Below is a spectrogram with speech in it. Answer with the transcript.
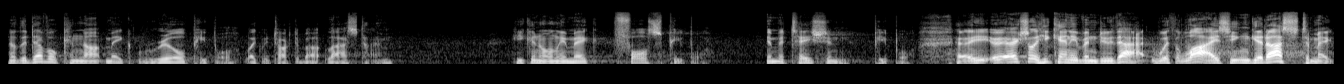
Now, the devil cannot make real people, like we talked about last time. He can only make false people, imitation people. Uh, he, actually, he can't even do that. With lies, he can get us to make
